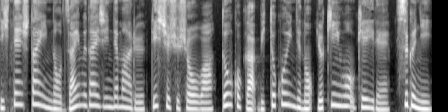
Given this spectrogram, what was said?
リヒテンシュタインの財務大臣でもあるリッシュ首相は同国がビットコインでの預金を受け入れ、すぐに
